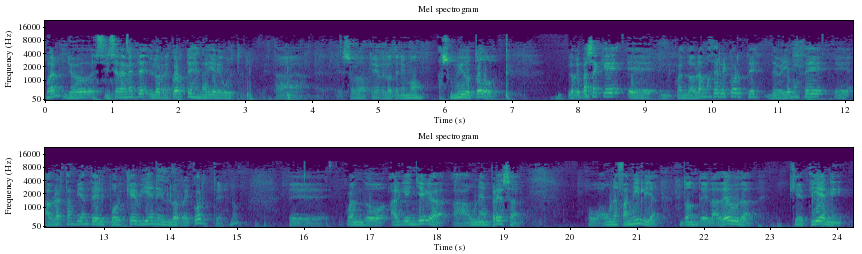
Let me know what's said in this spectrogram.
Bueno, yo sinceramente los recortes a nadie le gustan. Está, eh, eso creo que lo tenemos asumido todos. Lo que pasa es que eh, cuando hablamos de recortes deberíamos de eh, hablar también del por qué vienen los recortes, ¿no? cuando alguien llega a una empresa o a una familia donde la deuda que tiene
